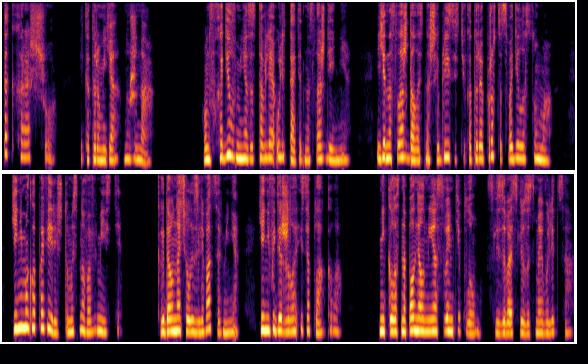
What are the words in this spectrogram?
так хорошо и которым я нужна. Он входил в меня, заставляя улетать от наслаждения. И я наслаждалась нашей близостью, которая просто сводила с ума. Я не могла поверить, что мы снова вместе. Когда он начал изливаться в меня, я не выдержала и заплакала. Николас наполнял меня своим теплом, слизывая слезы с моего лица.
